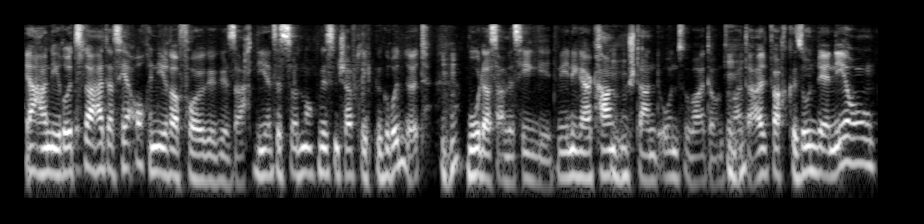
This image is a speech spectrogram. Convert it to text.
Ja, Hanni Rützler hat das ja auch in ihrer Folge gesagt. Die hat es dann noch wissenschaftlich begründet, mhm. wo das alles hingeht. Weniger Krankenstand und so weiter und so mhm. weiter. Einfach gesunde Ernährung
